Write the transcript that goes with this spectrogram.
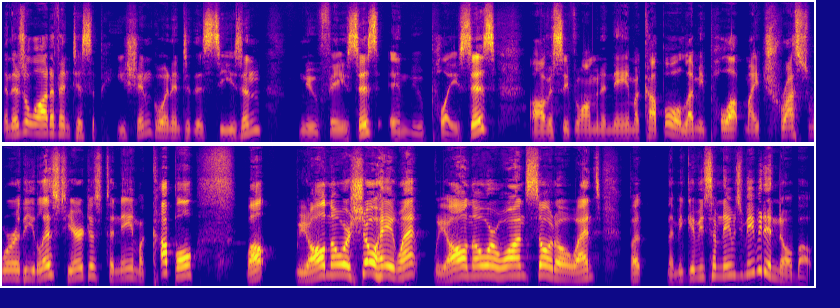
And there's a lot of anticipation going into this season. New faces in new places. Obviously, if you want me to name a couple, let me pull up my trustworthy list here just to name a couple. Well, we all know where Shohei went. We all know where Juan Soto went. But let me give you some names you maybe didn't know about.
